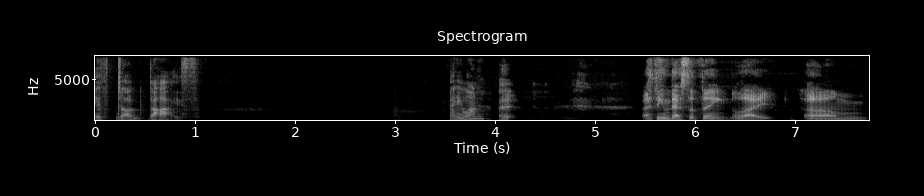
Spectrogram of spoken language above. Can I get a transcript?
if Doug dies? Anyone? I think that's the thing. Like, um,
